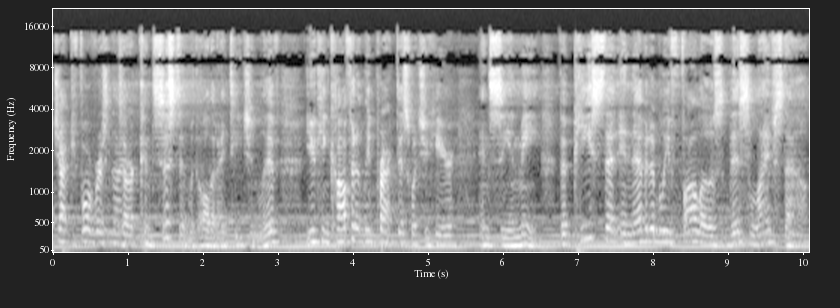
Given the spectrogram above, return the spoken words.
chapter 4, verse 9, are consistent with all that I teach and live. You can confidently practice what you hear and see in me. The peace that inevitably follows this lifestyle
